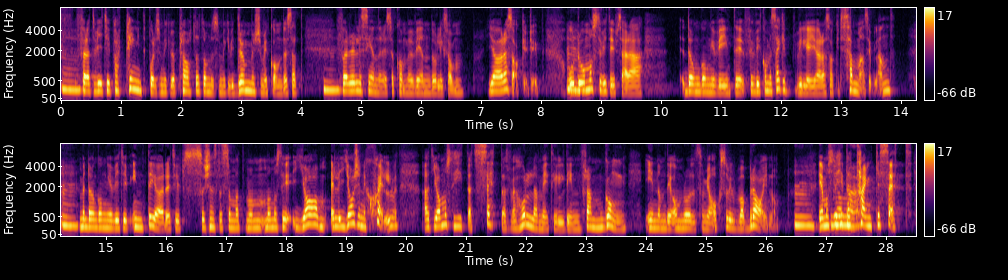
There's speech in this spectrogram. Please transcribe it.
Mm. För att vi typ har tänkt på det så mycket, vi har pratat om det så mycket, vi drömmer så mycket om det så att mm. förr eller senare så kommer vi ändå liksom göra saker typ. Och mm. då måste vi typ så här de gånger vi inte, för vi kommer säkert vilja göra saker tillsammans ibland. Mm. Men de gånger vi typ inte gör det typ, så känns det som att man, man måste, jag, eller jag känner själv att jag måste hitta ett sätt att förhålla mig till din framgång inom det området som jag också vill vara bra inom. Mm. Jag måste jag hitta med. ett tankesätt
